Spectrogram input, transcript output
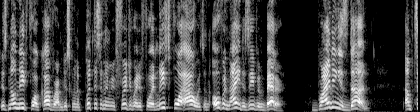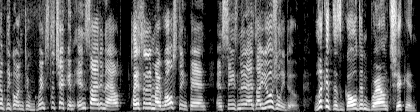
There's no need for a cover. I'm just gonna put this in the refrigerator for at least four hours and overnight is even better. Brining is done. I'm simply going to rinse the chicken inside and out, place it in my roasting pan, and season it as I usually do. Look at this golden brown chicken.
